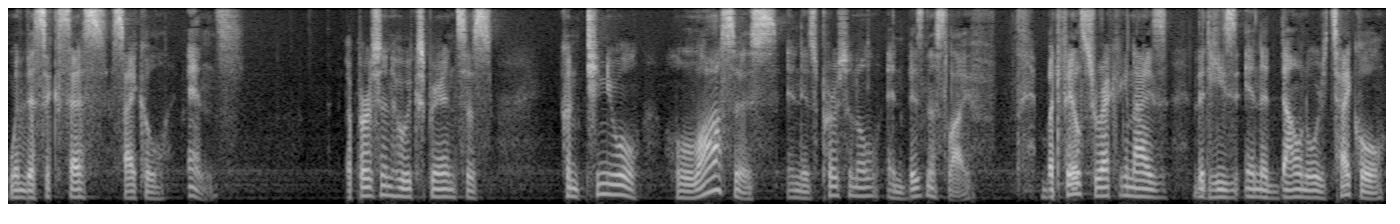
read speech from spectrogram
when the success cycle ends. A person who experiences continual losses in his personal and business life but fails to recognize that he's in a downward cycle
